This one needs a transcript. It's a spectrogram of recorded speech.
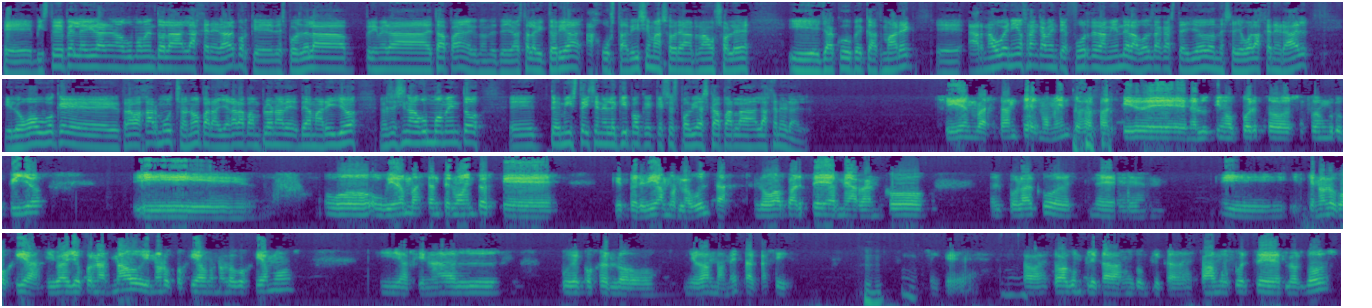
Eh, ¿Viste peligrar en algún momento la, general? Porque después de la primera etapa, en donde te llevaste la victoria, ajustadísima sobre Arnau Solé y Jakub Kazmarek, eh, Arnau venía francamente fuerte también de la Vuelta a Castelló, donde se llevó la general, y luego hubo que trabajar mucho ¿no? para llegar a Pamplona de, amarillo. No sé si en algún momento eh, temisteis en el equipo que, se os podía escapar la, general. Sí, en bastantes momentos. A partir de en el último puerto se fue un grupillo y hubo, hubieron bastantes momentos que, que perdíamos la vuelta. Luego aparte me arrancó el polaco eh, y, que no lo cogía. Iba yo con Arnau y no lo cogíamos, no lo cogíamos y al final pude cogerlo llegando a meta casi. Así que estaba, estaba complicada, muy complicada. Estaban muy fuertes los dos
